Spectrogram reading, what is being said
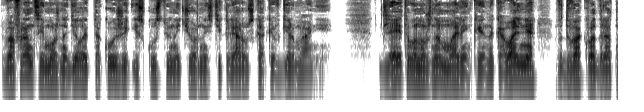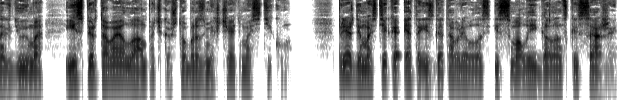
Во Франции можно делать такой же искусственный черный стеклярус, как и в Германии. Для этого нужна маленькая наковальня в 2 квадратных дюйма и спиртовая лампочка, чтобы размягчать мастику. Прежде мастика эта изготавливалась из смолы и голландской сажи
